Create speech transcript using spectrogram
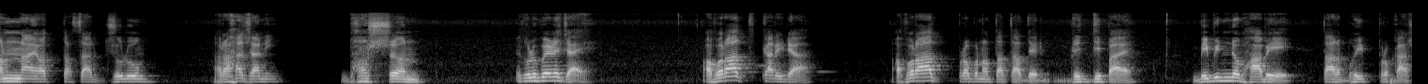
অন্যায়, অত্যাচার, জুলুম, রাহাজানি, ধর্ষণ এগুলো বেড়ে যায়। অপরাধকারীরা অপরাধ প্রবণতা তাদের বৃদ্ধি পায়, বিভিন্নভাবে তার বহিঃপ্রকাশ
